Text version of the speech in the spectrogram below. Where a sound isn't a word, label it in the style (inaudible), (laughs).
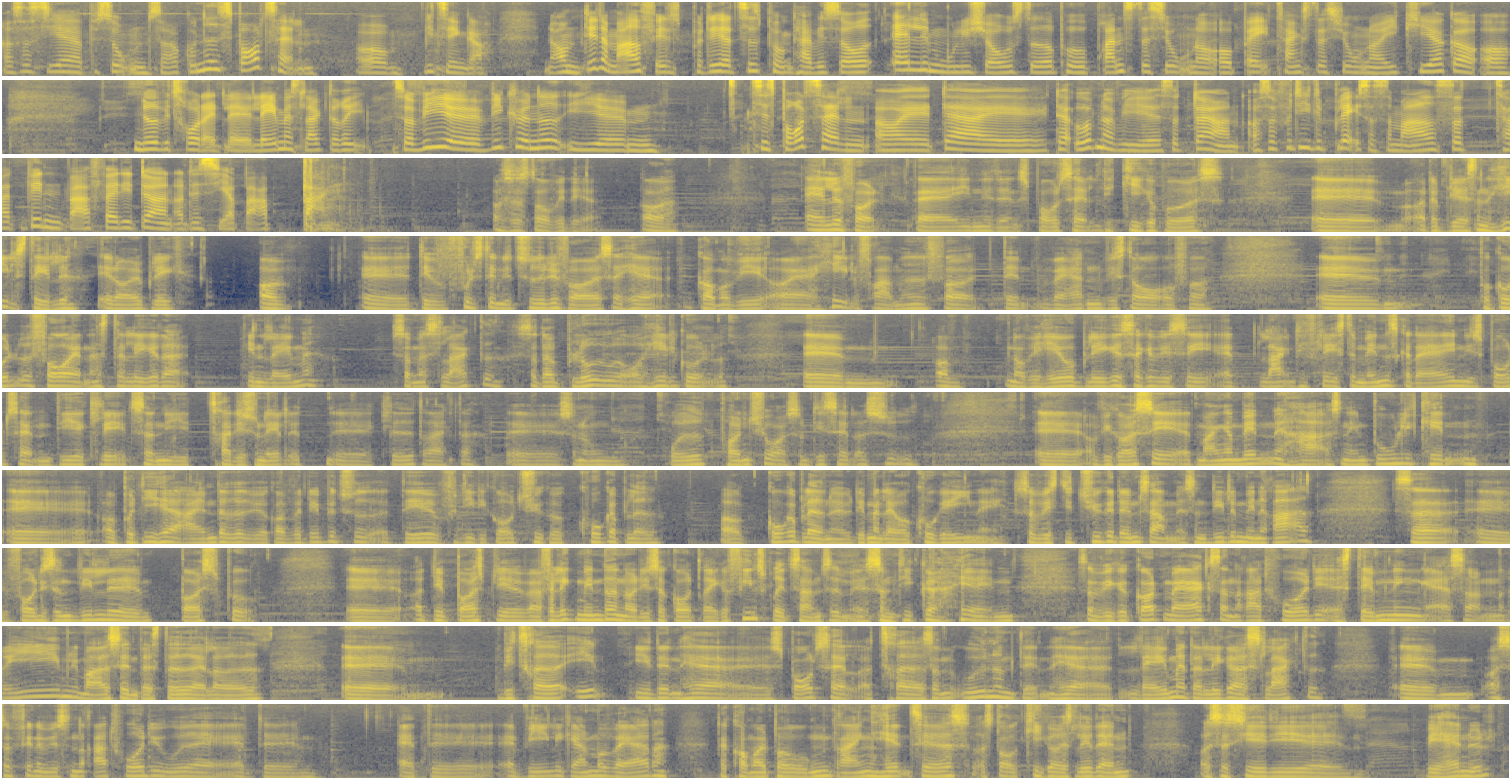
Og så siger personen så, gå ned i sportshallen. Og vi tænker, Nå, men det er da meget fedt. På det her tidspunkt har vi sovet alle mulige sjove steder på brandstationer og bag tankstationer i kirker og noget, vi tror, der er et lamaslagteri. Så vi, øh, vi kører ned i, øh, til sportshallen, og øh, der, øh, der åbner vi øh, så døren, og så fordi det blæser så meget, så tager vinden bare fat i døren, og det siger bare bang. Og så står vi der, og alle folk, der er inde i den sportshal, de kigger på os. Øh, og der bliver sådan helt stille et øjeblik. Og øh, det er fuldstændig tydeligt for os, at her kommer vi og er helt fremmede for den verden, vi står overfor. Øh, på gulvet foran os, der ligger der en lame, som er slagtet, så der er blod ud over hele gulvet. Øhm, og når vi hæver blikket, så kan vi se, at langt de fleste mennesker, der er inde i sportshallen, de er klædt sådan i traditionelle øh, klædedragter. Øh, sådan nogle røde ponchoer, som de selv har syet. Øh, og vi kan også se, at mange af mændene har sådan en bule i kinden. Øh, og på de her egne, der ved vi jo godt, hvad det betyder. Det er jo fordi, de går og tykker kokablad. Og kokabladene er jo det, man laver kokain af. Så hvis de tykker dem sammen med sådan en lille mineral, så øh, får de sådan en lille boss på. Øh, og det boss bliver i hvert fald ikke mindre, når de så går og drikker finsprit samtidig med, som de (laughs) gør herinde. Så vi kan godt mærke sådan ret hurtigt, at stemningen er sådan rimelig meget sendt afsted allerede. Øh, vi træder ind i den her øh, sportshal og træder sådan udenom den her lama, der ligger og slagtet. Øh, og så finder vi sådan ret hurtigt ud af, at, øh, at, øh, at vi egentlig gerne må være der. Der kommer et par unge drenge hen til os og står og kigger os lidt an. Og så siger de, øh, vil I have en øl?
